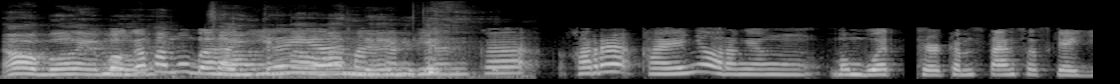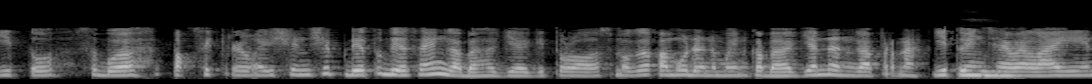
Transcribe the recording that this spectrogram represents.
Oh boleh. Semoga boleh. kamu Salam bahagia kenal, ya Amanda, mantan gitu. Bianca. Karena kayaknya orang yang membuat circumstances kayak gitu, sebuah toxic relationship, dia tuh biasanya nggak bahagia gitu loh. Semoga kamu udah nemuin kebahagiaan dan nggak pernah gituin cewek lain.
